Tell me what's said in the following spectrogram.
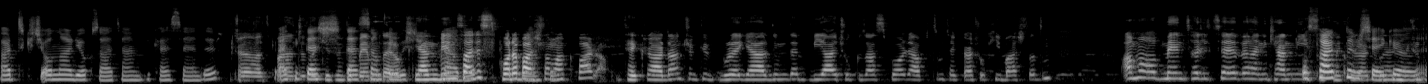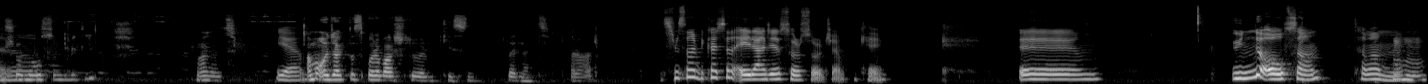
Artık hiç onlar yok zaten birkaç senedir. Evet bence de kesinlikle benim de yok. Yani benim sadece spora başlamak var tekrardan. Çünkü buraya geldiğimde bir ay çok güzel spor yaptım. Tekrar çok iyi başladım. Ama o mentalite ve hani kendimi iyi o farklı bir şey. Hani vücut yani. şöyle olsun gibi değil. Evet. Yeah. Ama Ocak'ta spora başlıyorum kesin ve net kararım. Şimdi sana birkaç tane eğlenceli soru soracağım. Okay. Ee, ünlü olsan tamam mı? Hı hı.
